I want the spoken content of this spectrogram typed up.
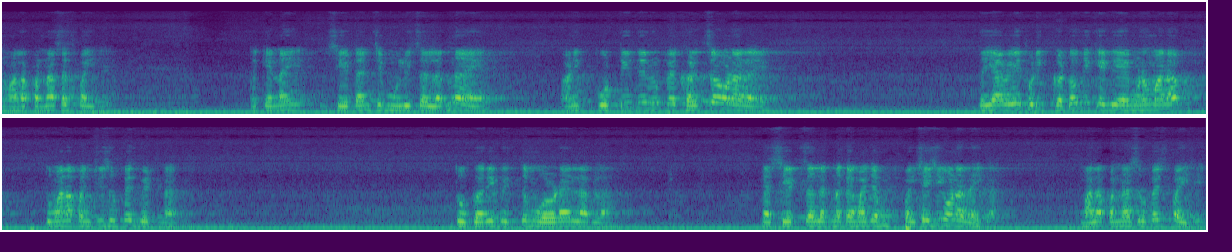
मला पन्नासच पाहिजे. तर की नाही शेठांच्या मुलीचं लग्न आहे आणि कोटी रुपये खर्च होणार आहे. तर यावेळी थोडी कटोती केली आहे म्हणून मला तुम्हाला पंचवीस रुपयेच भेटणार. तो गरीब एकदम ओरडायला लागला. त्या शेठचं लग्न काय माझ्या पैशाशी होणार आहे का? मला पन्नास रुपयेच पाहिजे.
